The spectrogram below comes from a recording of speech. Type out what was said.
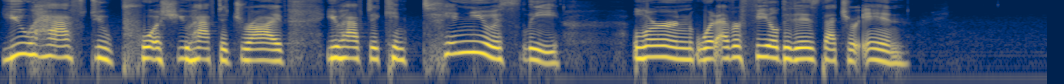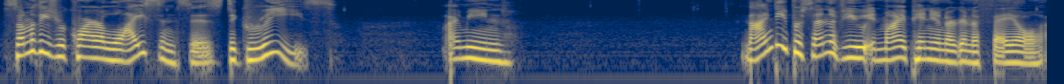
you have to push, you have to drive, you have to continuously learn whatever field it is that you're in. Some of these require licenses, degrees. I mean, 90% of you, in my opinion, are going to fail.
